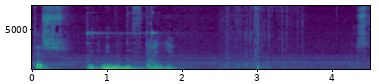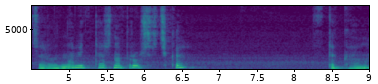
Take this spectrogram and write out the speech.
теж в відмінному стані. Ще одна вінтажна брошечка. Ось така.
